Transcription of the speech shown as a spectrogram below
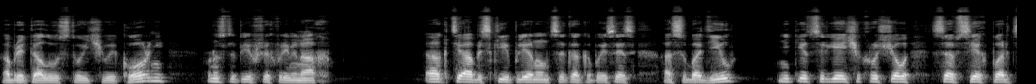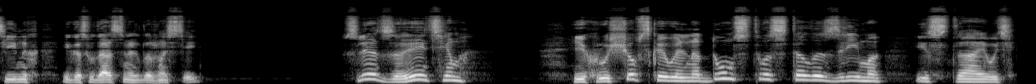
обретала устойчивые корни в наступивших временах. Октябрьский пленум ЦК КПСС освободил Никиты Сергеевича Хрущева со всех партийных и государственных должностей. Вслед за этим и хрущевское вольнодумство стало зримо истаивать,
